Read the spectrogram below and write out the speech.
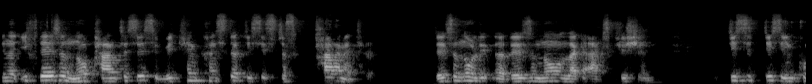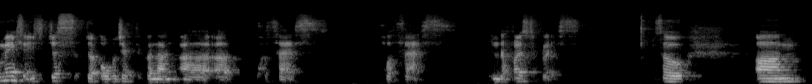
you know if there's no parenthesis, we can consider this is just parameter. There's no uh, there's no like execution. This this information is just the object gonna uh, uh, possess possess in the first place. So um,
